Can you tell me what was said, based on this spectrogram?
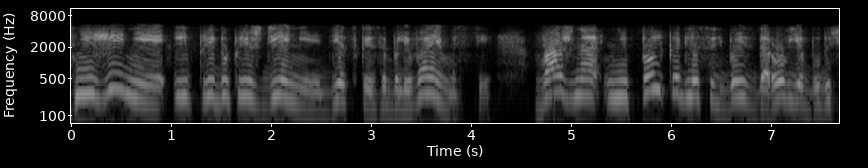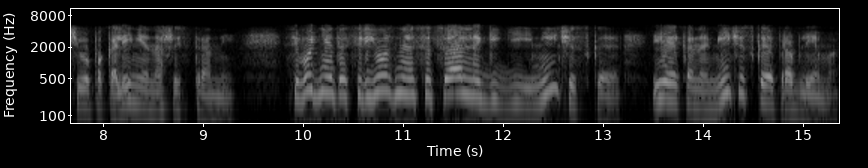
Снижение и предупреждение детской заболеваемости важно не только для судьбы и здоровья будущего поколения нашей страны. Сегодня это серьезная социально-гигиеническая и экономическая проблема.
